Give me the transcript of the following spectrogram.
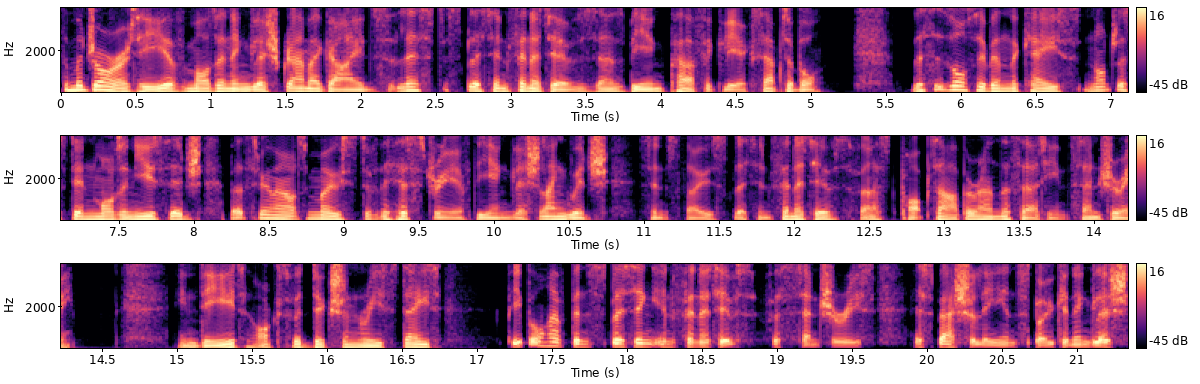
The majority of modern English grammar guides list split infinitives as being perfectly acceptable. This has also been the case not just in modern usage, but throughout most of the history of the English language, since those split infinitives first popped up around the 13th century. Indeed, Oxford dictionaries state People have been splitting infinitives for centuries, especially in spoken English,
